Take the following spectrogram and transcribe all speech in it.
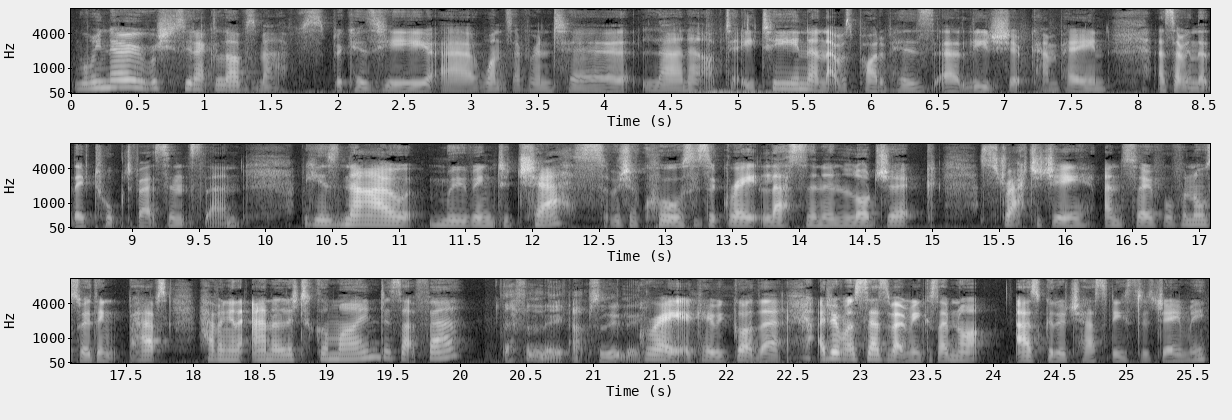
Well, we know Rishi Sunak loves maths because he uh, wants everyone to learn it up to 18, and that was part of his uh, leadership campaign and something that they've talked about since then. He is now moving to chess, which, of course, is a great lesson in logic, strategy, and so forth. And also, I think perhaps having an analytical mind. Is that fair? Definitely, absolutely. Great. Okay, we got there. I don't know what it says about me because I'm not as good at chess at least as Jamie.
